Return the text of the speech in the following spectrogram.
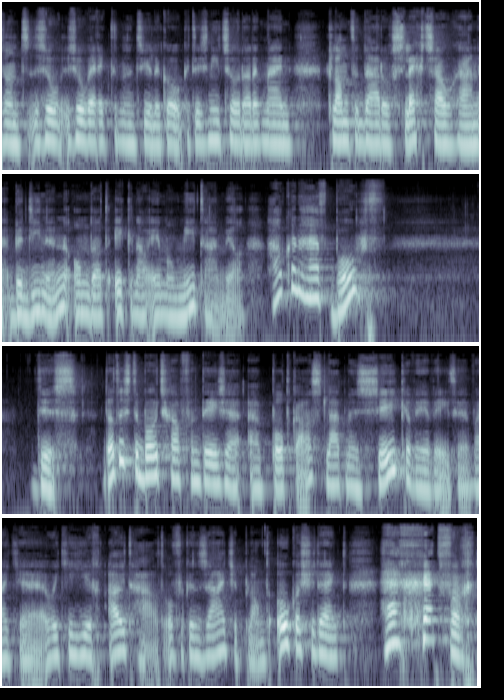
want zo, zo werkt het natuurlijk ook. Het is niet zo dat ik mijn klanten daardoor slecht zou gaan bedienen, omdat ik nou eenmaal me-time wil. How can I have both? Dus Dat is de boodschap van deze uh, podcast. Laat me zeker weer weten wat je, wat je hier uithaalt. Of ik een zaadje plant. Ook als je denkt, hè getver,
